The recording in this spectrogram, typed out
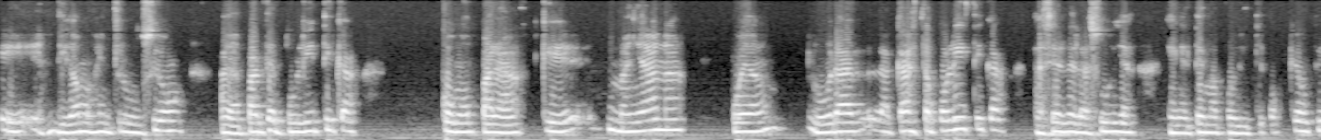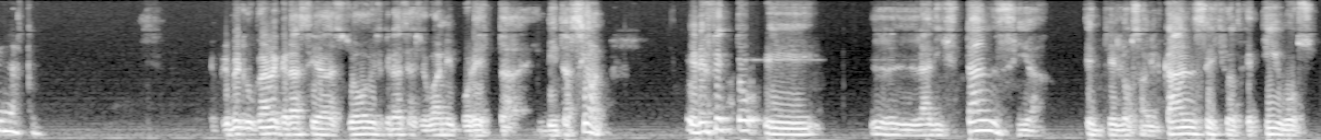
eh, digamos, introducción a la parte política como para que mañana puedan lograr la casta política, hacer de la suya en el tema político. ¿Qué opinas tú? En primer lugar, gracias Joyce, gracias Giovanni por esta invitación. En efecto, eh, la distancia entre los alcances y objetivos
